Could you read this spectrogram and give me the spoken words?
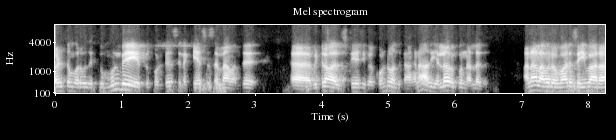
அழுத்தம் வருவதற்கு முன்பே ஏற்றுக்கொண்டு சில கேசஸ் எல்லாம் வந்து விட்ராவல் ஸ்டேஜுக்கு கொண்டு வந்துட்டாங்கன்னா அது எல்லாருக்கும் நல்லது. ஆனால் அவர் அவ்வாறு செய்வாரா?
